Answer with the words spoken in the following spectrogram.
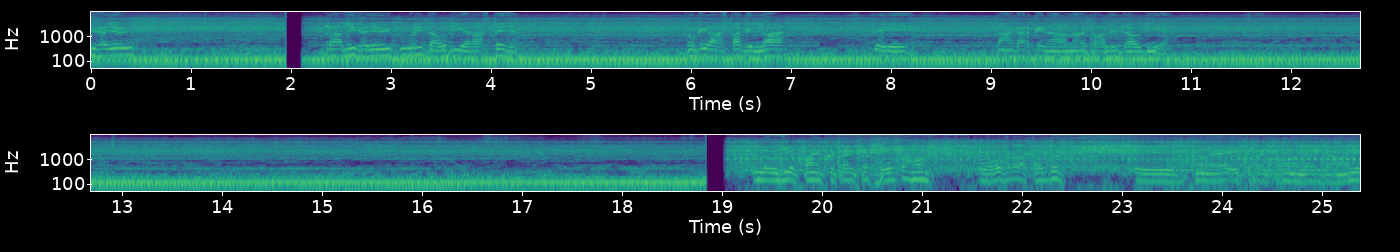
ਟਰਾਲੀ ਹਜੇ ਵੀ ਟਰਾਲੀ ਹਜੇ ਵੀ ਪੂਰੀ ਦਬਦੀ ਆ ਰਸਤੇ 'ਚ। ਕਿਉਂਕਿ ਰਸਤਾ ਗਿੱਲਾ ਹੈ ਤੇ ਤਾਂ ਕਰਕੇ ਨਾਲ ਨਾਲ ਟਰਾਲੀ ਦਬਦੀ ਹੈ ਲਓ ਜੀ, ਆਪਾਂ ਇੱਕ ਟਰੈਕਟਰ ਖੋਲਤਾ ਹੁਣ। ਉਹ ਖੜਾਤਾ ਉਧਰ ਤੇ ਹੁਣ ਇਹ ਇੱਕ ਟਰੈਕਟਰ ਨਾਲ ਲੈ ਕੇ ਜਾਵਾਂਗੇ।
